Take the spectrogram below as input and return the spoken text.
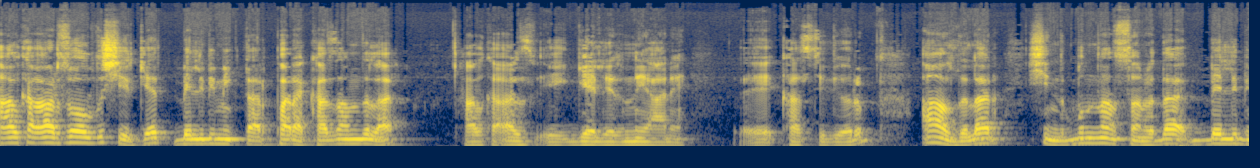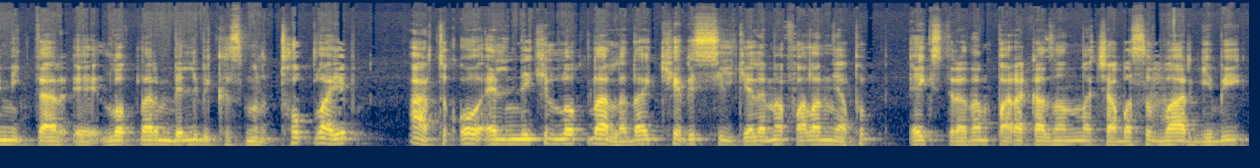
halka arz oldu şirket belli bir miktar para kazandılar. Halka arz e, gelirini yani e, kastediyorum. Aldılar. Şimdi bundan sonra da belli bir miktar e, lotların belli bir kısmını toplayıp artık o elindeki lotlarla da keriz silkeleme falan yapıp ekstradan para kazanma çabası var gibi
